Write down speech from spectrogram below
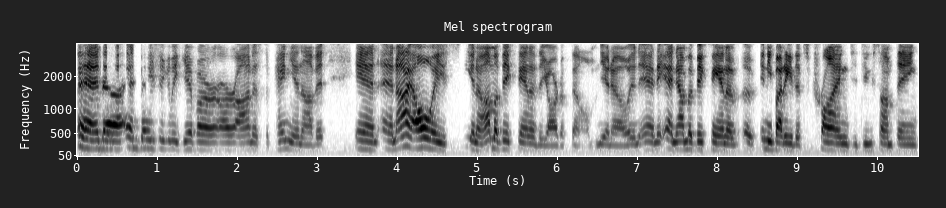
and uh, and basically give our, our honest opinion of it. And and I always, you know, I'm a big fan of the art of film, you know, and and, and I'm a big fan of, of anybody that's trying to do something,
